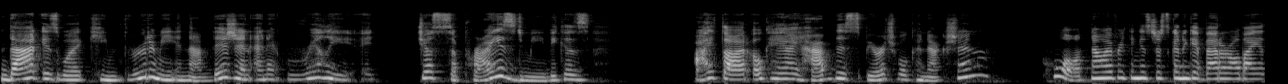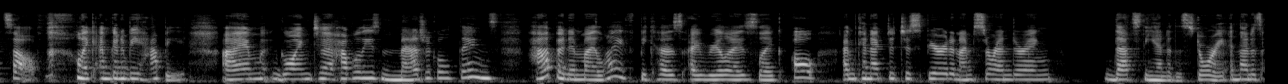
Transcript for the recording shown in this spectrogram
that is what came through to me in that vision and it really it just surprised me because I thought, okay, I have this spiritual connection. Cool. Now everything is just going to get better all by itself. like I'm going to be happy. I'm going to have all these magical things happen in my life because I realize, like, oh, I'm connected to spirit and I'm surrendering that's the end of the story. And that is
